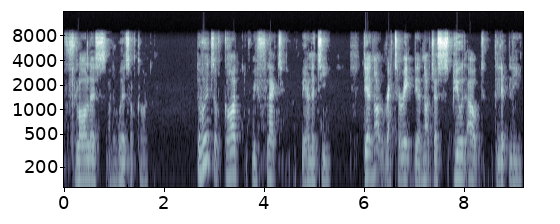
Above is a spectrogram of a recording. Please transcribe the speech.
flawless are the words of God. The words of God reflect reality. They are not rhetoric, they are not just spewed out glibly.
